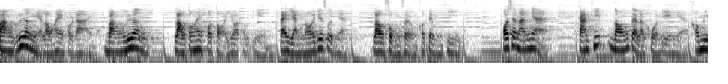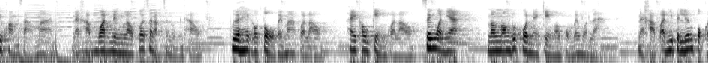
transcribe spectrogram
บางเรื่องเนี่ยเราให้เขาได้ บางเรื่องเราต้องให้เขาต่อยอดเขาเอง แต่อย่างน้อยที่สุดเนี่ยเราส่งเสริมเขาเต็มที่ เพราะฉะนั้นเนี่ยการที่น้องแต่ละคนเองเนี่ยเขามีความสามารถนะครับวันหนึ่งเราก็สนับสนุนเขา เพื่อให้เขาโตไปมากกว่าเรา ให้เขาเก่งกว่าเรา ซึ่งวันเนี้ยน้องๆทุกคนเนี่ยเก่งกว่าผมไปหมดแล้ว นะครับอันนี้เป็นเรื่องปก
